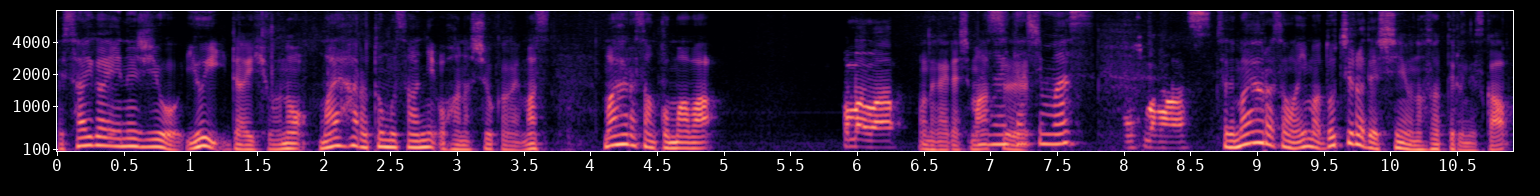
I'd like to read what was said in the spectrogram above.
はい、災害 NGO ゆい代表の前原トムさんにお話を伺います。前原さんこんばんは。こんばんは。お願いいたします。お願いいたします。お願いします。さて前原さんは今どちらで支援をなさってるんですか？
